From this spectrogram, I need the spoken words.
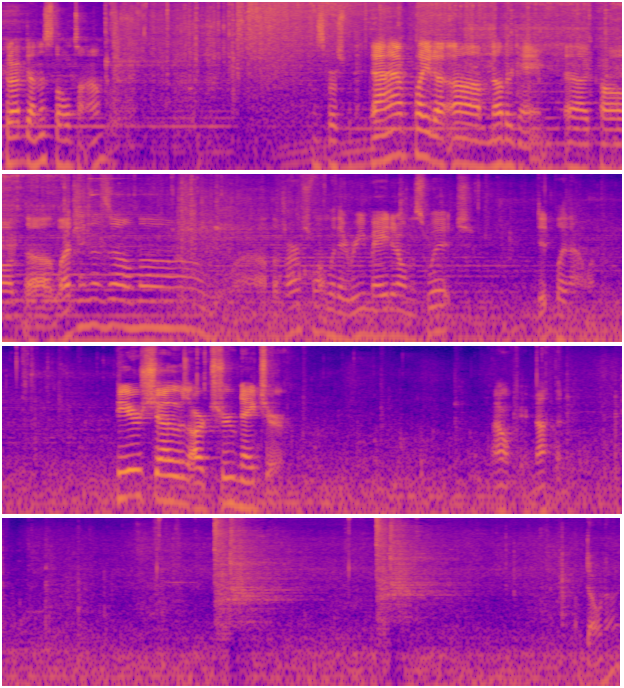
Could I have done this the whole time? This first one. Now I have played a, um, another game uh, called The Legend of Zelda. Uh, the first one where they remade it on the Switch. Did play that one. Fear shows our true nature. I don't care nothing. A donut?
